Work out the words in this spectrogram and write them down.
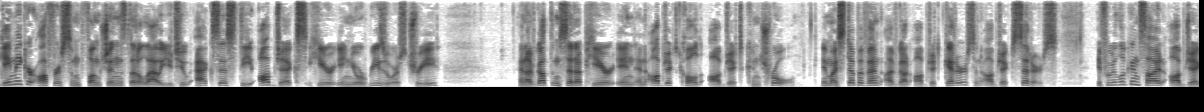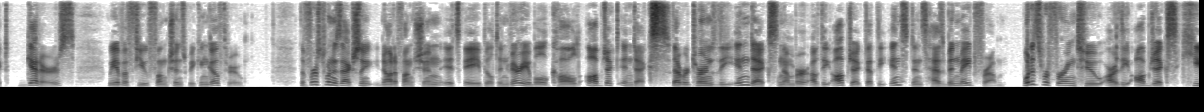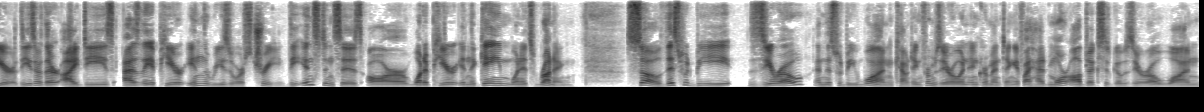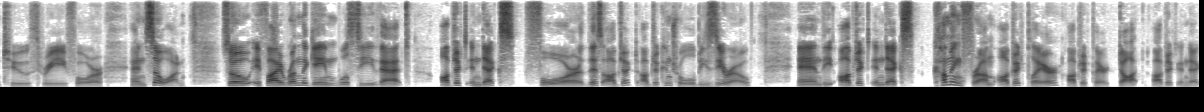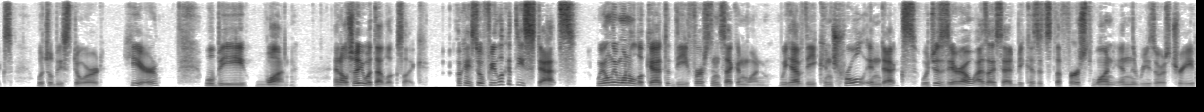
GameMaker offers some functions that allow you to access the objects here in your resource tree. And I've got them set up here in an object called Object Control. In my step event, I've got object getters and object setters. If we look inside object getters, we have a few functions we can go through. The first one is actually not a function, it's a built-in variable called object index that returns the index number of the object that the instance has been made from. What it's referring to are the objects here. These are their IDs as they appear in the resource tree. The instances are what appear in the game when it's running. So this would be 0 and this would be 1 counting from 0 and incrementing. If I had more objects it'd go 0, 1, 2, 3, 4 and so on. So if I run the game we'll see that object index for this object, object control will be 0 and the object index coming from object player, object player dot object index, which will be stored here, will be 1. And I'll show you what that looks like. Okay, so if we look at these stats, we only want to look at the first and second one. We have the control index, which is 0, as I said, because it's the first one in the resource tree.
